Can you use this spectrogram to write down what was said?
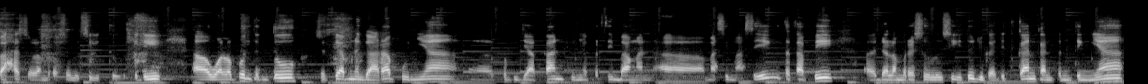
dibahas dalam resolusi itu. Jadi uh, walaupun tentu setiap negara punya kebijakan punya pertimbangan masing-masing, uh, tetapi uh, dalam resolusi itu juga ditekankan pentingnya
